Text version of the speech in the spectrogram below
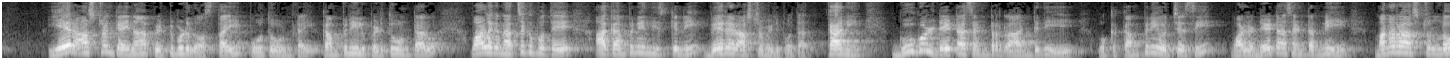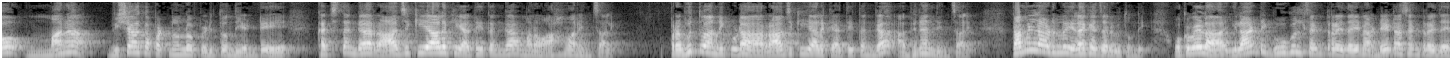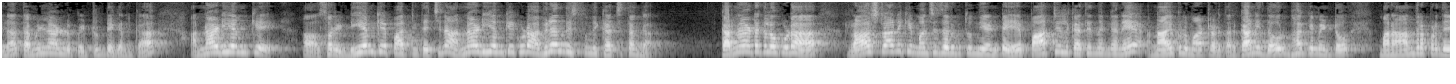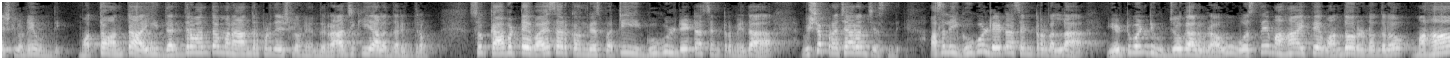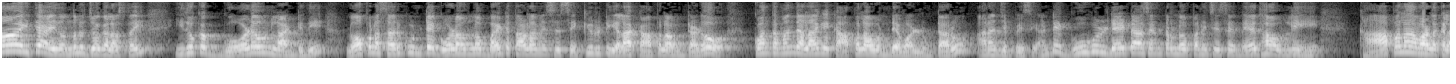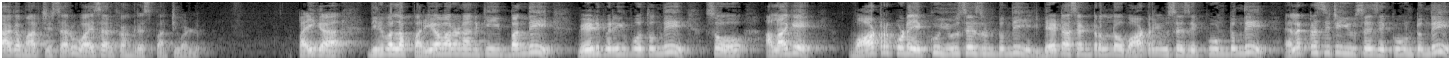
ఏ రాష్ట్రంకైనా పెట్టుబడులు వస్తాయి పోతూ ఉంటాయి కంపెనీలు పెడుతూ ఉంటారు. వాళ్ళకి నచ్చకపోతే ఆ కంపెనీని తీసుకుని వేరే రాష్ట్రం వెళ్ళిపోతారు. కానీ గూగుల్ డేటా సెంటర్ లాంటిది ఒక కంపెనీ వచ్చేసి వాళ్ళ డేటా సెంటర్ని మన రాష్ట్రంలో మన విశాఖపట్నంలో పెడుతుంది అంటే ఖచ్చితంగా రాజకీయాలకి అతీతంగా మనం ఆహ్వానించాలి. ప్రభుత్వాన్ని కూడా రాజకీయాలకి అతీతంగా అభినందించాలి. తమిళనాడులో ఇలాగే జరుగుతుంది. ఒకవేళ ఇలాంటి గూగుల్ సెంటర్ ఏదైనా డేటా సెంటర్ ఏదైనా తమిళనాడులో పెట్టుంటే కనుక అన్నాడీఎంకే సారీ డిఎంకే పార్టీ తెచ్చిన అన్నాడీఎంకే కూడా అభినందిస్తుంది ఖచ్చితంగా. కర్ణాటకలో కూడా రాష్ట్రానికి మంచి జరుగుతుంది అంటే పార్టీలకు అతీతంగానే నాయకులు మాట్లాడతారు. కానీ దౌర్భాగ్యం ఏంటో మన ఆంధ్రప్రదేశ్లోనే ఉంది. మొత్తం అంతా ఈ దరిద్రం అంతా మన ఆంధ్రప్రదేశ్లోనే ఉంది. రాజకీయాల దరిద్రం. సో కాబట్టే వైఎస్ఆర్ కాంగ్రెస్ పార్టీ ఈ గూగుల్ డేటా సెంటర్ మీద విష ప్రచారం చేసింది. అసలు ఈ గూగుల్ డేటా సెంటర్ వల్ల ఎటువంటి ఉద్యోగాలు రావు. వస్తే మహా అయితే వందో రెండు వందలో మహా అయితే ఐదు వందలు ఉద్యోగాలు వస్తాయి. ఇది ఒక గోడౌన్ లాంటిది. లోపల సరుకు ఉంటే గోడౌన్లో బయట తాళం వేసే సెక్యూరిటీ ఎలా కాపలా ఉంటాడో కొంతమంది అలా అలాగే కాపలా ఉండే వాళ్ళు ఉంటారు అని చెప్పేసి. అంటే గూగుల్ డేటా సెంటర్లో పనిచేసే మేధావుల్ని కాపలా వాళ్ళకిలాగా మార్చేశారు వైఎస్ఆర్ కాంగ్రెస్ పార్టీ వాళ్ళు. పైగా దీనివల్ల పర్యావరణానికి ఇబ్బంది వేడి పెరిగిపోతుంది. సో అలాగే వాటర్ కూడా ఎక్కువ యూసేజ్ ఉంటుంది. ఈ డేటా సెంటర్లో వాటర్ యూసేజ్ ఎక్కువ ఉంటుంది. ఎలక్ట్రిసిటీ యూసేజ్ ఎక్కువ ఉంటుంది.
